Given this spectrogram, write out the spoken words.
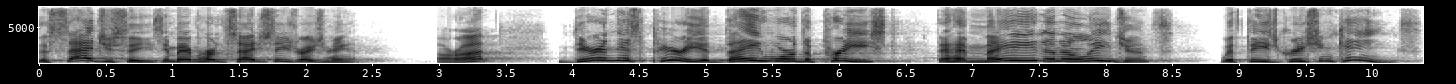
The Sadducees. Anybody ever heard of the Sadducees? Raise your hand. All right. During this period, they were the priests that had made an allegiance with these Grecian kings.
